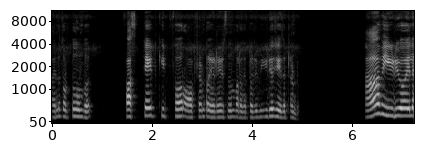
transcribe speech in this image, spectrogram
അതിന് തൊട്ട് മുമ്പ് first aid kit for option traders എന്നും പറഞ്ഞിട്ട് ഒരു വീഡിയോ ചെയ്തിട്ടുണ്ട്. ആ വീഡിയോയിൽ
